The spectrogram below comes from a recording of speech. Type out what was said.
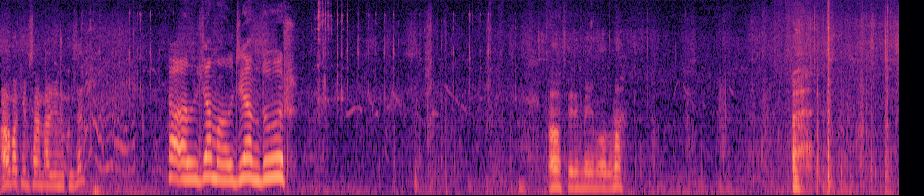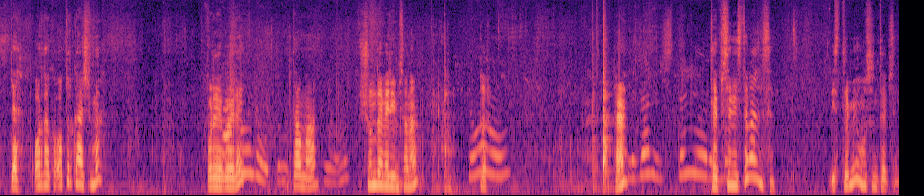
Al bakayım sandalyeni kuzey. Ya alacağım alacağım dur. Aferin benim oğluma. Ah. Gel orada otur karşıma. Buraya böyle. Böyle. Tamam. Şunu da vereyim sana. Dur. Yok, He? Neden istemiyorum. Tepsini istemez misin? İstemiyor musun tepsini?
